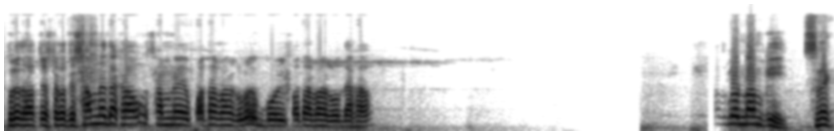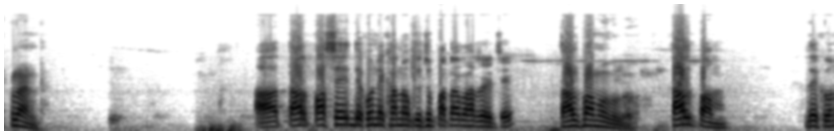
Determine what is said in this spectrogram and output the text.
তুলে ধরার চেষ্টা করছি। সামনে দেখাও সামনে পাতা বাহারগুলো বই পাতা বাহারগুলো দেখাও। গাছগুলোর নাম কি? স্নেক প্লান্ট। আর তার পাশে দেখুন এখানেও কিছু পাতাবাহার রয়েছে। তাল পাম ওগুলো তাল পাম দেখুন।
